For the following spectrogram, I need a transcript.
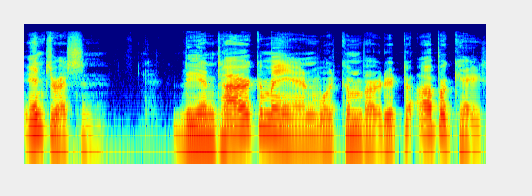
Interesting. The entire command was converted to uppercase.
